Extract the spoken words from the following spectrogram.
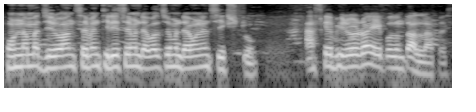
Phone number zero one seven three seven double seven double nine six two আজকের ভিডিওটা এই পর্যন্ত আল্লাহ হাফেজ।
